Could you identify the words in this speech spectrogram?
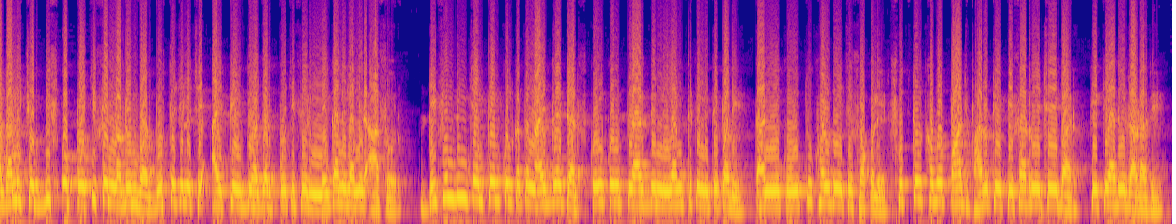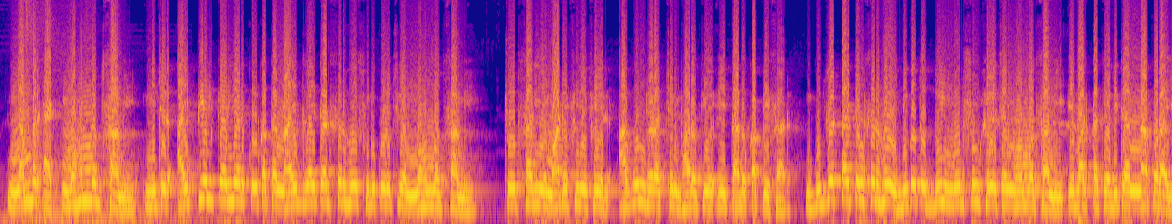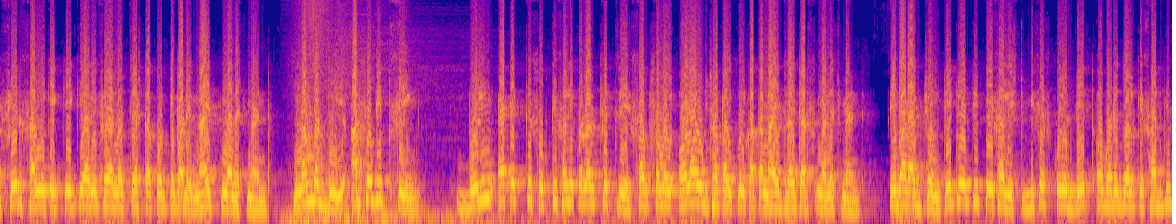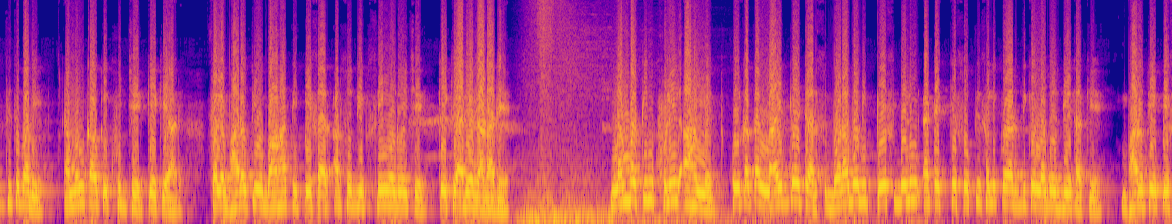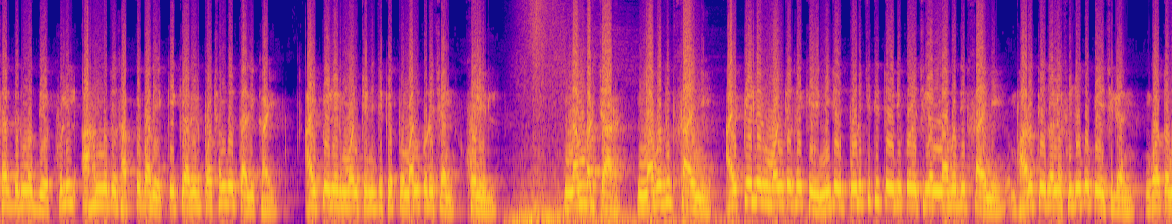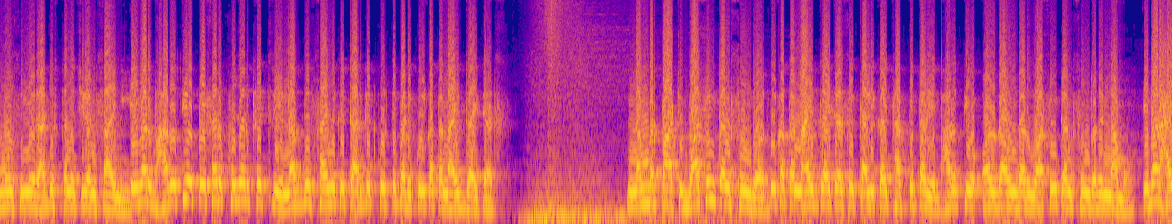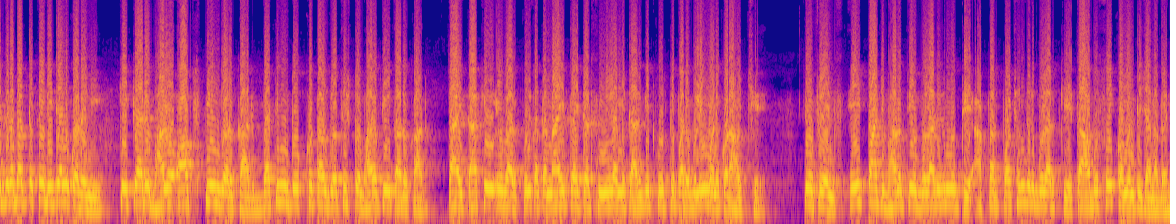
আগামী চব্বিশ ও পঁচিশে নভেম্বর বসতে চলেছে আইপিএল দু হাজার পঁচিশের মেগা নিলামের আসর। Defending champion Kolkata Knight Riders কোন কোন প্লেয়ারদের নিলাম থেকে নিতে পারে তা নিয়ে কৌতূহল রয়েছে সকলের। সূত্রের খবর পাঁচ ভারতীয় পেসার রয়েছে এবার কেকেআর এর রাডারে। নাম্বার এক, মোহাম্মদ সামি। নিজের আইপিএল ক্যারিয়ার কলকাতা নাইট রাইডার্সের হয়ে শুরু করেছিলেন মোহাম্মদ সামি। চোট সারিয়ে মাঠে ফিরে ফের আগুন ঝরাচ্ছেন ভারতীয় এই তারকা পেসার। গুজরাট টাইটান্সের হয়ে বিগত দুই মরশুম খেলেছেন মোহাম্মদ সামি। এবার তাকে রিটার্ন না করায় ফের সামিকে কেকেআরে ফেরানোর চেষ্টা করতে পারে নাইট ম্যানেজমেন্ট নাম্বার দুই, আর্শদীপ সিং। বোলিং অ্যাটেককে শক্তিশালী করার ক্ষেত্রে সবসময় অল আউট ঝাঁপায় কলকাতা নাইট রাইডার্স ম্যানেজমেন্ট এবার একজন টি টোয়েন্টি স্পেশালিস্ট বিশেষ করে ডেথ ওভারে দলকে সার্ভিস দিতে পারে, এমন কাউকে খুঁজছে কেকেআর ফলে ভারতীয় বাঁহাতি পেসার আর্শদীপ সিংও রয়েছে কেকেআর এর রাডারে নাম্বার তিন খলিল আহমেদ। কলকাতা নাইট রাইডার্স বরাবরই পেস বোলিং অ্যাটাককে শক্তিশালী করার দিকে নজর দিয়ে থাকে। ভারতীয় পেসারদের মধ্যে খলিল আহমেদও থাকতে পারে কেকেআর এর পছন্দের তালিকায়। আইপিএল এর মঞ্চে নিজেকে প্রমাণ করেছেন খলিল। নাম্বার চার, নবদীপ সাইনি আইপিএল এর মঞ্চ থেকে নিজের পরিচিতি তৈরি করেছিলেন নবদীপ সাইনি ভারতীয় দলে সুযোগও পেয়েছিলেন। গত মৌসুমে রাজস্থানে ছিলেন সাইনি এবার ভারতীয় পেসার খোঁজার ক্ষেত্রে নবদীপ সাইনিকে টার্গেট করতে পারে কলকাতা নাইট রাইডার্স। নাম্বার পাঁচ ওয়াশিংটন সুন্দর। কলকাতা নাইট রাইডার্সের তালিকায় থাকতে পারে ভারতীয় অলরাউন্ডার ওয়াশিংটন সুন্দরের নামও। এবার হায়দ্রাবাদ তাকে রিটার্ন করেনি। কেকেআরে ভালো অফ স্পিন দরকার। ব্যাটিং দক্ষতাও যথেষ্ট ভারতীয় তারকার। তাই তাকেও এবার কলকাতা নাইট রাইডার্স নিলামে টার্গেট করতে পারে বলেই মনে করা হচ্ছে। তো ফ্রেন্ডস এই পাঁচ ভারতীয় বোলারের মধ্যে আপনার পছন্দের বোলার কে তা অবশ্যই কমেন্টে জানাবেন।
